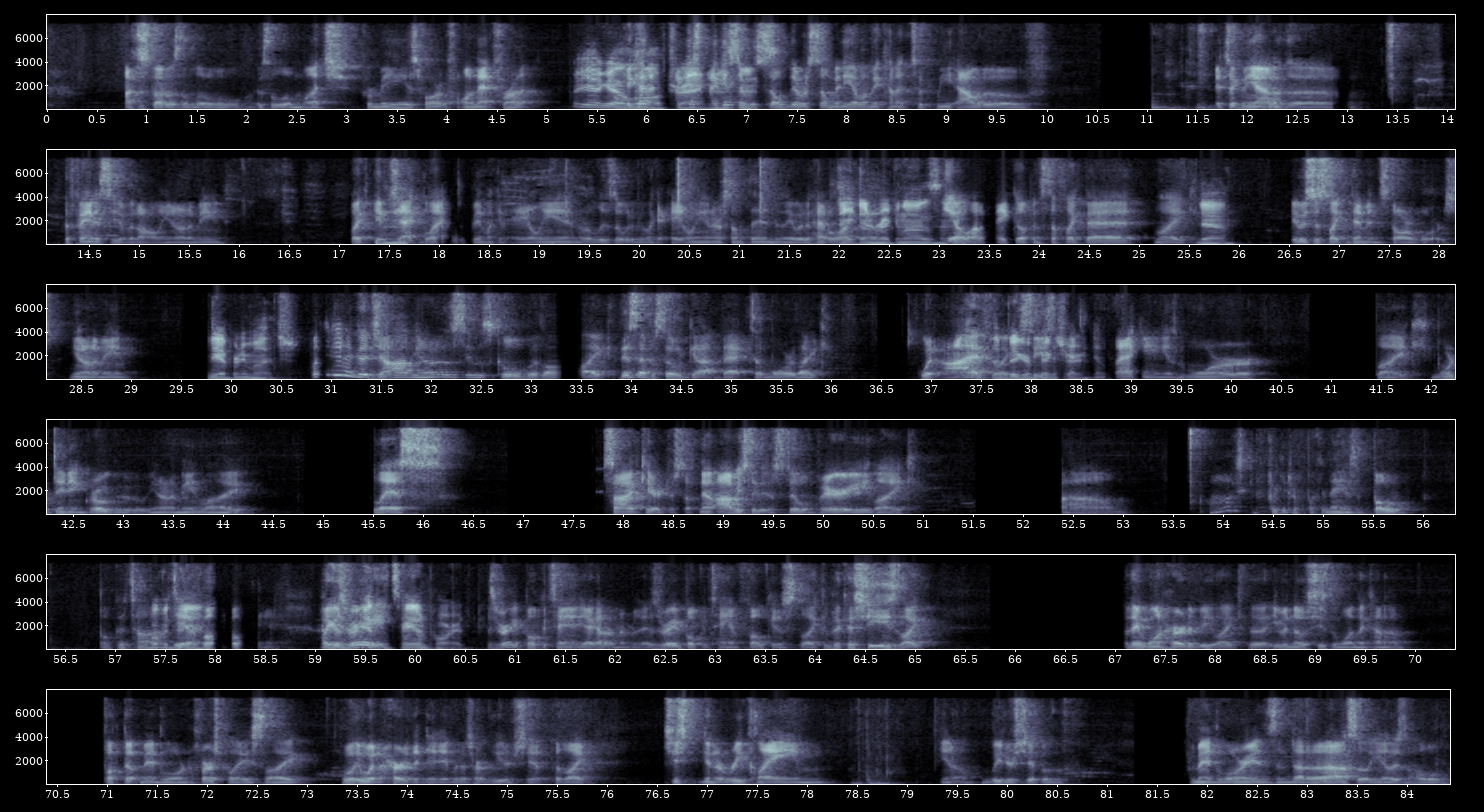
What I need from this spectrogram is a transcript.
I just thought it was a little. It was a little much for me as far on that front. yeah, I got a it little kind off track. I guess, I guess there was so there were so many of them. It kind of took me out of. It took me out of the the fantasy of it all. You know what I mean? Like if Mhm. Jack Black would have been like an alien, or Lizzo would have been like an alien or something, and they would have had a They didn't recognize. and- yeah, a lot of makeup and stuff like that. Like yeah. it was just like them in Star Wars. You know what I mean? Yeah, pretty much. But they did a good job, you know. It was it was cool, but like this episode got back to more like what I feel The like the bigger season picture. has been lacking is more like more Din and Grogu. You know what I mean? Like less side character stuff. Now, obviously, there's still very like um. I always forget her fucking name. Is it Bo? Bo-Katan? Bo-Katan. Yeah, Bo- Bo-Katan. Like it's very tan part. it's very Bo-Katan. Yeah, I gotta remember that. It's very Bo-Katan focused, like because she's like they want her to be like the even though she's the one that kind of fucked up Mandalore in the first place. Like, well, it wasn't her that did it, but it was her leadership. But like, she's gonna reclaim, you know, leadership of the Mandalorians and da da da. So you know, there's a whole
